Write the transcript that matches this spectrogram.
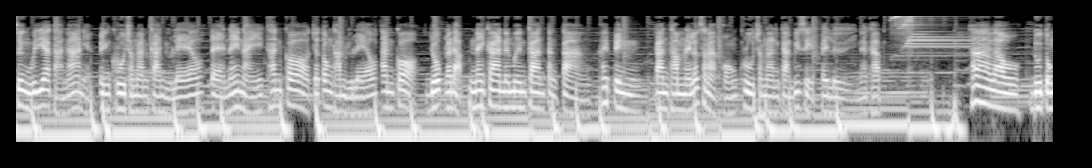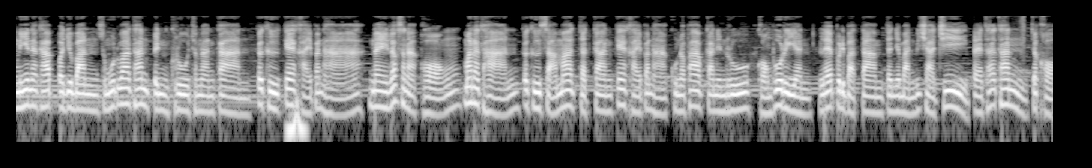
ซึ่งวิทยาฐานะเนี่ยเป็นครูชำนาญการอยู่แล้ว แต่ไหนๆท่านก็จะต้องทำอยู่แล้ว ท่านก็ยกระดับในการดำเนินการต่างๆ ให้เป็นการทำในลักษณะของครูชำนาญการพิเศษไปเลยนะครับ ถ้าเราดูตรงนี้นะครับ ปัจจุบันสมมุติว่าท่านเป็นครูชำนาญการ ก็คือแก้ไขปัญหา ในลักษณะของมาตรฐานก็คือสามารถจัดการแก้ไขปัญหาคุณภาพการเรียนรู้ของผู้เรียน และปฏิบัติตามจรรยาบรรณวิชาชีพ แต่ถ้าท่านจะขอ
